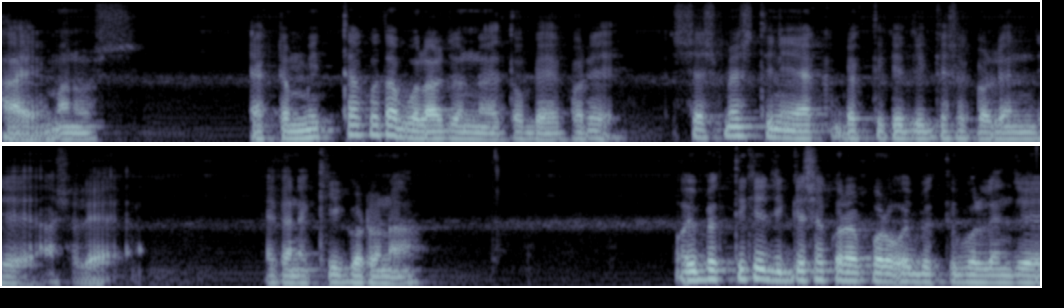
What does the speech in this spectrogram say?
হায় মানুষ, একটা মিথ্যা কথা বলার জন্য এত ব্যয় করে? শেষমেশ তিনি এক ব্যক্তিকে জিজ্ঞাসা করলেন যে, আসলে এখানে কি ঘটনা? ওই ব্যক্তিকে জিজ্ঞাসা করার পর ওই ব্যক্তি বললেন যে,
